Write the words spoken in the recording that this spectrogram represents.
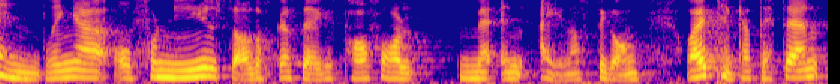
endringer og fornyelse av deres eget parforhold med en eneste gang. Og jeg tenker at dette er en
